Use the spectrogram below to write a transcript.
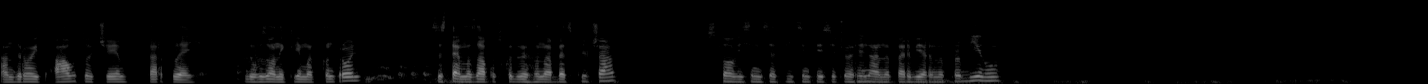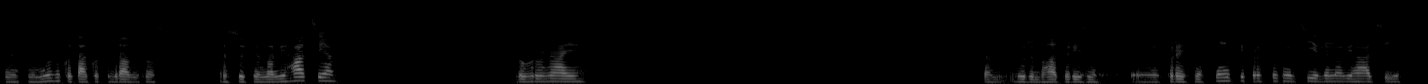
Android Auto чи CarPlay. Двохзонний клімат-контроль, система запуску двигуна без ключа, 188 тисяч оригінально перевірено пробігу. Музику. Також одразу у нас присутня навігація. Прогружає. Там дуже багато різних е, корисних функцій присутні в цій же навігації.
